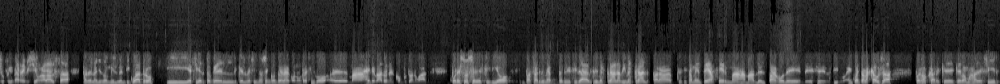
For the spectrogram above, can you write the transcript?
sufrir una revisión al alza para el año 2024 y es cierto que el, que el vecino se encontrará con un recibo eh, más elevado en el cómputo anual. Por eso se decidió pasar de una periodicidad trimestral a bimestral para precisamente hacer más amable el pago de, ese recibo. En cuanto a las causas, pues Oscar, ¿qué, vamos a decir?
